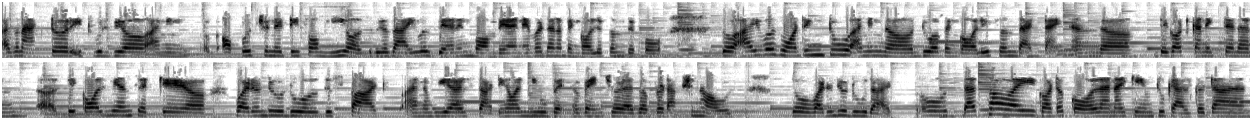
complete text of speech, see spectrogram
as an actor, it will be a, I mean, opportunity for me also because I was there in Bombay. I never done a Bengali film before, so I was wanting to, I mean, uh, do a Bengali film that time, and uh, they got connected and uh, they called me and said, "Okay, uh, why don't you do this part?" And we are starting our new venture as a production house. So why don't you do that? So that's how I got a call and I came to Calcutta and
